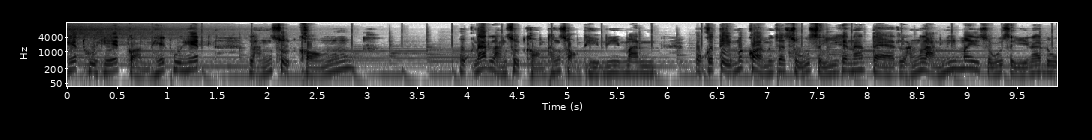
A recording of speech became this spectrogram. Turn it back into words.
head to head ก่อน head to head หลังสุดของ 6 นัดหลังสุดของทั้ง 2 ทีมนี่มันปกติเมื่อก่อนมันจะสูสีกันนะ แต่หลังๆนี่ไม่สูสีนะดู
